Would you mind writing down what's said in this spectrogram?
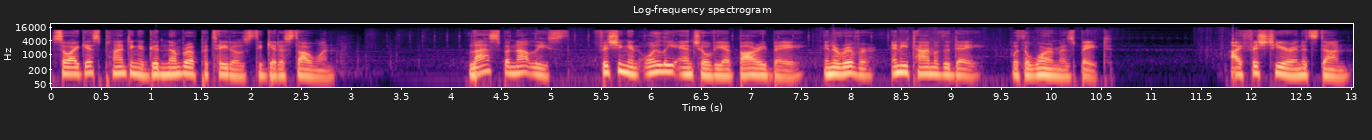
so I guess planting a good number of potatoes to get a star one. Last but not least, fishing an oily anchovy at Bahari Bay, in a river, any time of the day, with a worm as bait. I fished here and it's done.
